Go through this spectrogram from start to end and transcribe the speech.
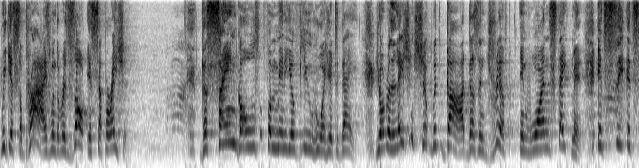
We get surprised when the result is separation. The same goes for many of you who are here today. Your relationship with God doesn't drift in one statement. It's, it's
